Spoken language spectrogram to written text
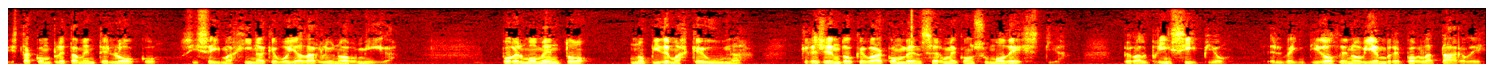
está completamente loco si se imagina que voy a darle una hormiga. Por el momento no pide más que una, creyendo que va a convencerme con su modestia. Pero al principio, el 22 de noviembre por la tarde,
